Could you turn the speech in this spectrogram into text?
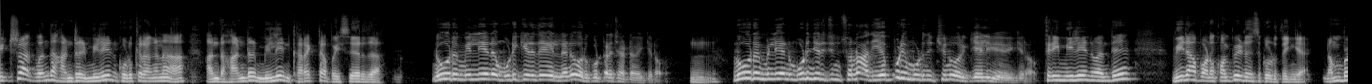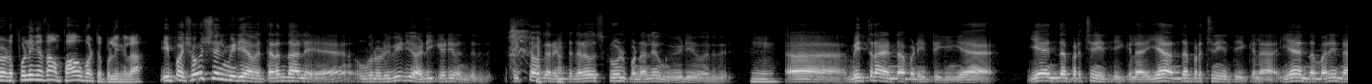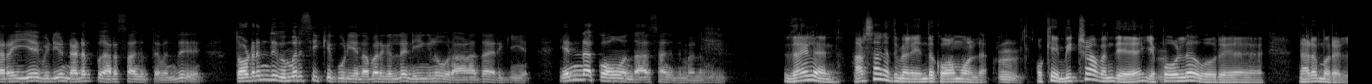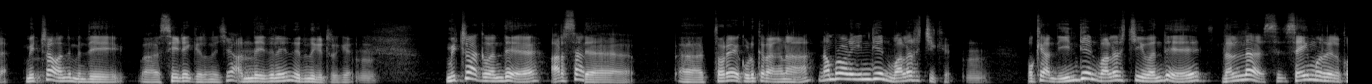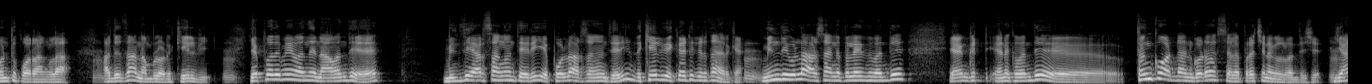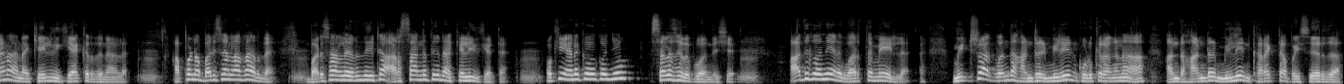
மிட்ராக் வந்து hundred million கொடுக்குறாங்கன்னா அந்த ஹண்ட்ரட் மில்லியன் கரெக்டாக போய் சேருதா? நூறு மில்லியனை முடிக்கிறதே இல்லைன்னு ஒரு குற்றச்சாட்டை வைக்கிறோம். நூறு மில்லியன் முடிஞ்சிருச்சுன்னு சொன்னா அது எப்படி முடிஞ்சிச்சுன்னு ஒரு கேள்வியை வைக்கிறோம். த்ரீ மில்லியன் வந்து வீணா போன கம்ப்யூட்டர்ஸ் கொடுத்தீங்க. நம்மளோட பிள்ளைங்க தான் பாவப்பட்ட பிள்ளைங்களா? இப்போ சோஷியல் மீடியாவை திறந்தாலே உங்களோட வீடியோ அடிக்கடி வந்துடுது டிக்டாக்கை ரெண்டு தடவை ஸ்க்ரோல் பண்ணாலே உங்க வீடியோ வருது. மித்ரா என்ன பண்ணிட்டு இருக்கீங்க ஏன் இந்த பிரச்சனையை தீர்க்கல? ஏன் அந்த பிரச்சனையை தீர்க்கல? ஏன் இந்த மாதிரி நிறைய வீடியோ நடப்பு அரசாங்கத்தை வந்து தொடர்ந்து விமர்சிக்கக்கூடிய நபர்கள்ல நீங்களும் ஒரு ஆளா தான் இருக்கீங்க. என்ன கோவம் அந்த அரசாங்கத்து மேல உங்களுக்கு? தயலன் அரசாங்கத்து மேலே எந்த கோபமும் இல்லை. ஓகே மிட்ரா வந்து எப்போ உள்ள ஒரு நடைமுறை இல்லை. மிட்ரா வந்து முந்தி சீடேக்கு இருந்துச்சு. அந்த இதுலேருந்து இருந்துக்கிட்டு இருக்கு. மிட்ராக்கு வந்து அரசாங்க துறையை கொடுக்குறாங்கன்னா நம்மளோட இந்தியன் வளர்ச்சிக்கு. ஓகே அந்த இந்தியன் வளர்ச்சி வந்து நல்ல செய்முறையில் கொண்டு போகிறாங்களா அதுதான் நம்மளோட கேள்வி. எப்போதுமே வந்து நான் வந்து முந்தி அரசாங்கம் சரி எப்போ உள்ள அரசாங்கம் சரி இந்த கேள்வியை கேட்டுக்கிட்டு தான் இருக்கேன். முந்தி உள்ள அரசாங்கத்துலேருந்து வந்து என்கிட்ட எனக்கு வந்து தங்கு அண்ணான் கூட சில பிரச்சனைகள் வந்துச்சு. ஏன்னா நான் கேள்வி கேட்கறதுனால அப்போ நான் பரிசானில் தான் இருந்தேன். பரிசானில் இருந்துக்கிட்டு அரசாங்கத்துக்கு நான் கேள்வி கேட்டேன். ஓகே எனக்கு கொஞ்சம் சலசலப்பு வந்துச்சு. அதுக்கு வந்து எனக்கு வருத்தமே இல்லை. மிட்ராக் வந்து ஹண்ட்ரட் மில்லியன் கொடுக்குறாங்கன்னா அந்த ஹண்ட்ரட் மில்லியன் கரெக்டாக போய் சேருதா?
